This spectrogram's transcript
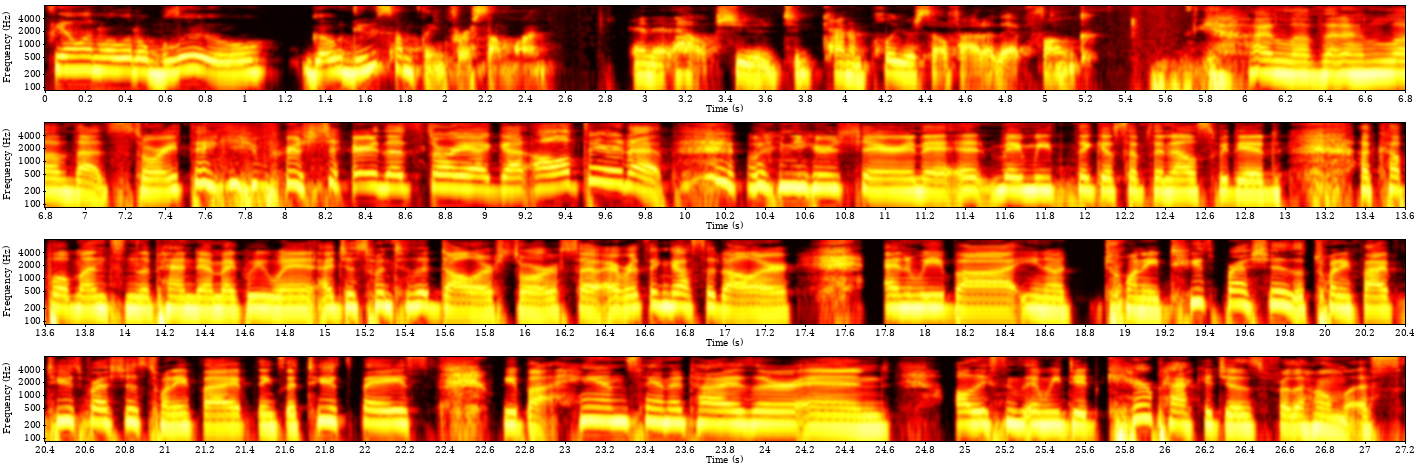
feeling a little blue, go do something for someone. And it helps you to kind of pull yourself out of that funk. Yeah, I love that. I love that story. Thank you for sharing that story. I got all teared up when you were sharing it. It made me think of something else we did a couple months in the pandemic. We went, I just went to the dollar store. So everything costs a dollar. And we bought, you know, 20 toothbrushes, 25 toothbrushes, 25 things of toothpaste. We bought hand sanitizer and all these things. And we did care packages for the homeless.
